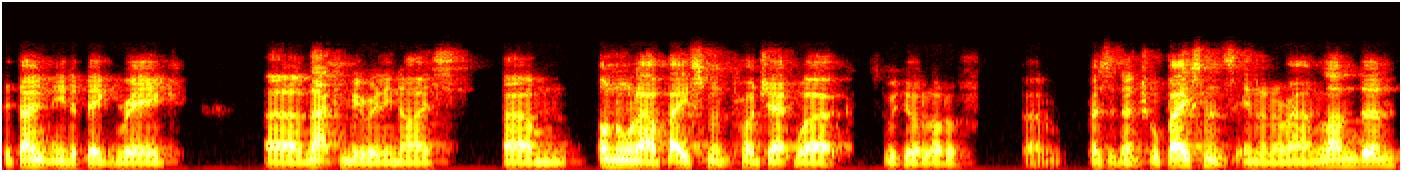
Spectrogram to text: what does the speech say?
They don't need a big rig. Um, that can be really nice. Um, on all our basement project work, so we do a lot of um, residential basements in and around London,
